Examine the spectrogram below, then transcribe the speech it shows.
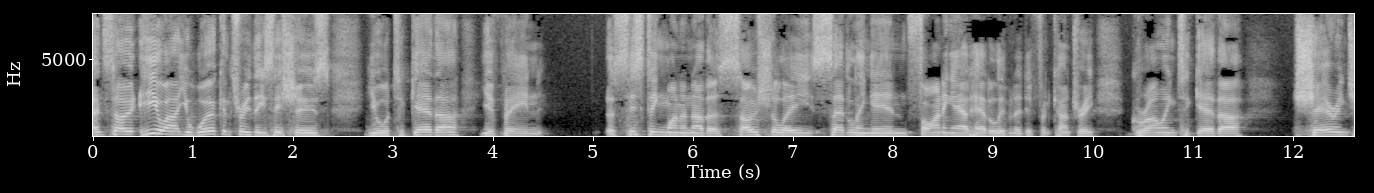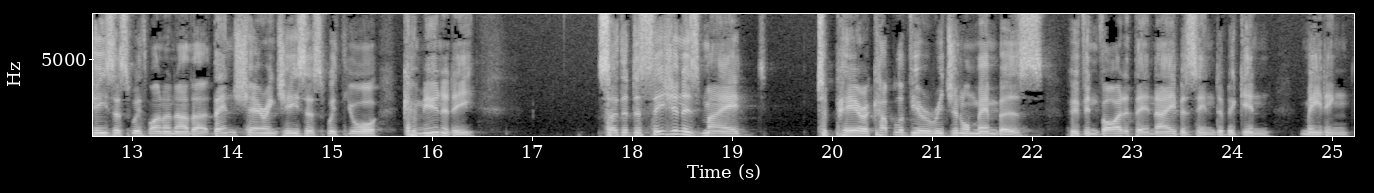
And so here you are, you're working through these issues, you're together, you've been assisting one another socially, settling in, finding out how to live in a different country, growing together, sharing Jesus with one another, then sharing Jesus with your community. So the decision is made to pair a couple of your original members who've invited their neighbours in to begin meeting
